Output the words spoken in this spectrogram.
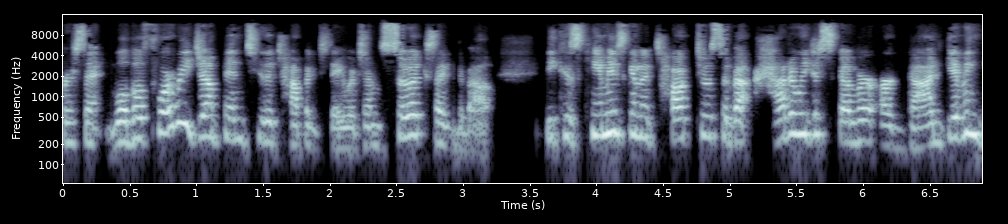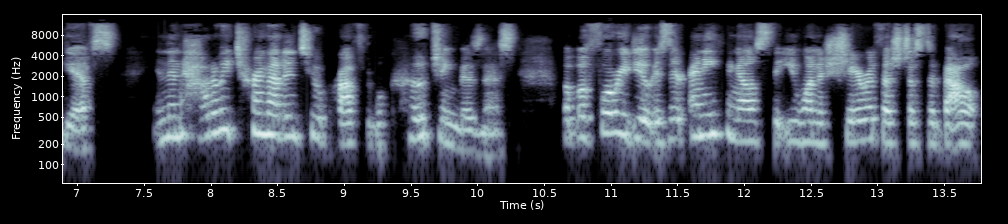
100%. Well, before we jump into the topic today, which I'm so excited about, because Cami's going to talk to us about how do we discover our God given gifts and then how do we turn that into a profitable coaching business. But before we do, is there anything else that you want to share with us just about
